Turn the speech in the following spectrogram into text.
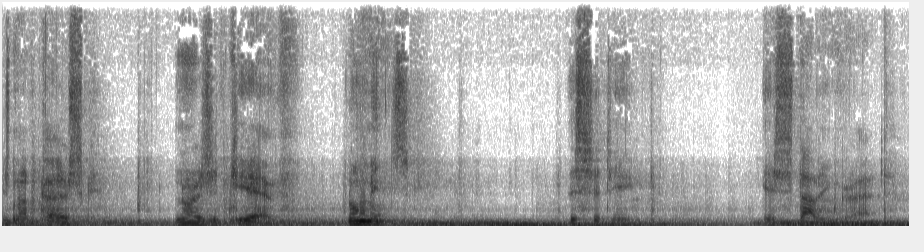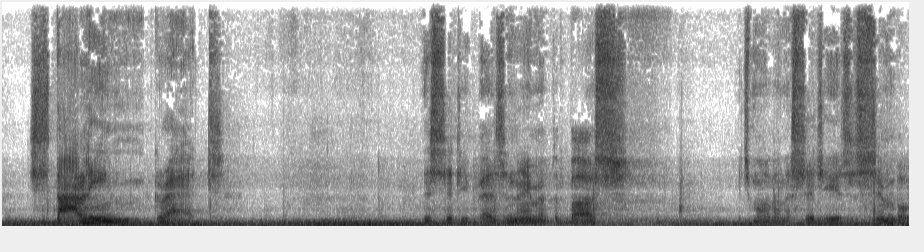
is not Kursk, nor is it Kiev, nor Minsk. This city is Stalingrad. Stalingrad. This city bears the name of the boss It's more than a city, it's a symbol.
